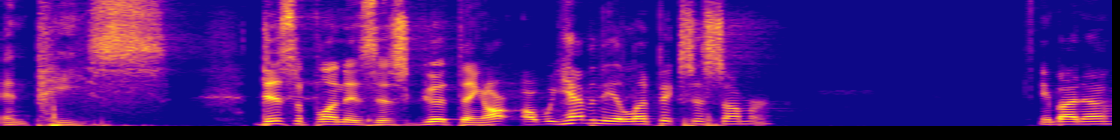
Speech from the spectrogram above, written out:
and peace. Discipline is this good thing. Are, are we having the Olympics this summer? Anybody know?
